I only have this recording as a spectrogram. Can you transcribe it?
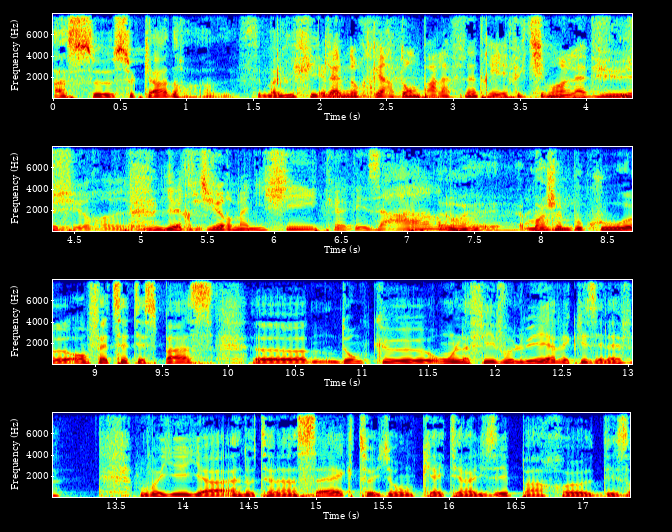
à ce, ce cadre. C'est magnifique. Et là, nous regardons par la fenêtre et effectivement, la vue sur euh, une verdure magnifique, des arbres. Ouais. Moi, j'aime beaucoup euh, en fait cet espace. Euh, donc, on l'a fait évoluer avec les élèves. Vous voyez, il y a un hôtel à insectes donc, qui a été réalisé par euh, des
